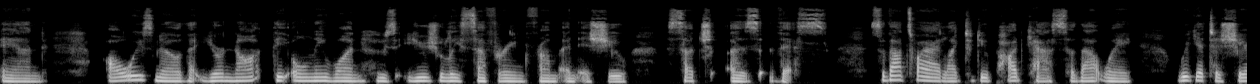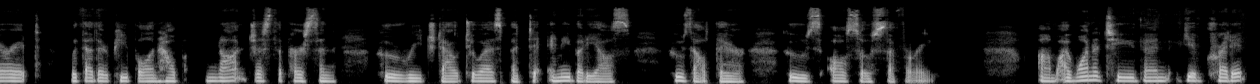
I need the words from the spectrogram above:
and always know that you're not the only one who's usually suffering from an issue such as this. So that's why I like to do podcasts. So that way we get to share it with other people and help not just the person who reached out to us, but to anybody else who's out there who's also suffering. Um, I wanted to then give credit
